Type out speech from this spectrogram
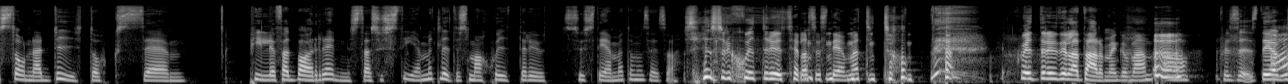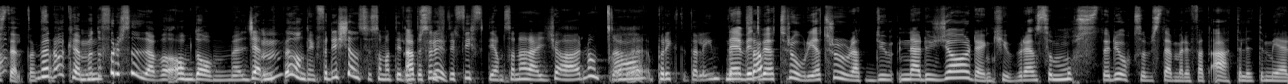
såna detox eh, piller för att bara rensa systemet lite så man skiter ut systemet om man säger så. så du skiter ut hela systemet. Skiter ut hela tarmen gumman. Ja, precis. Det har jag beställt också. Men okej, men då får du säga vad- om de hjälper någonting. För det känns ju som att det är lite Absolut. 50-50 om sådana där gör något Ja. eh, på riktigt eller inte. Nej, vet du liksom. vad jag tror? Jag tror att du, när du gör den kuren så måste du också bestämma dig för att äta lite mer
